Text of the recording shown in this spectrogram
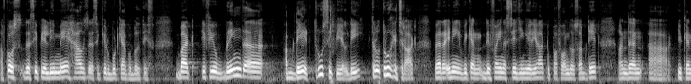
Of course, the CPLD may have the secure boot capabilities, but if you bring the update through CPLD through through HROT, where any we can define a staging area to perform those update, and then uh, you can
